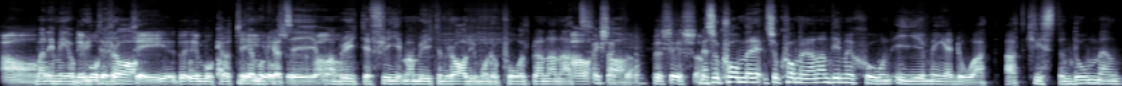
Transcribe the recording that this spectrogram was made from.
Ja, Man är med och bryter demokrati, demokrati, demokrati. också. Man, bryter fri, man bryter radiomonopolet bland annat. Ja, exakt. Ja. Ja. Precis. Så. Men så kommer, så kommer en annan dimension i och med då att, att kristendomen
